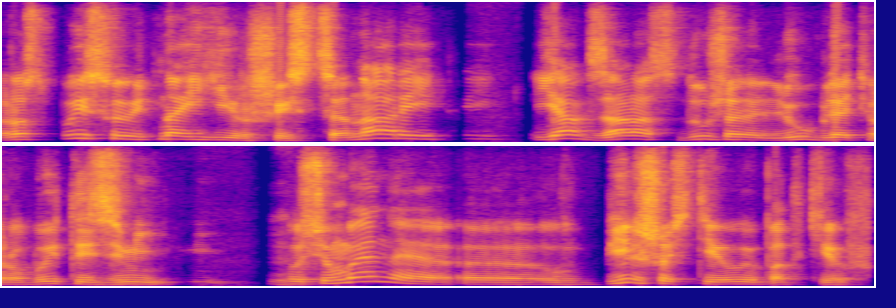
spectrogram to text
розписують найгірший сценарій, як зараз дуже люблять робити ЗМІ. Ось у мене в більшості випадків,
